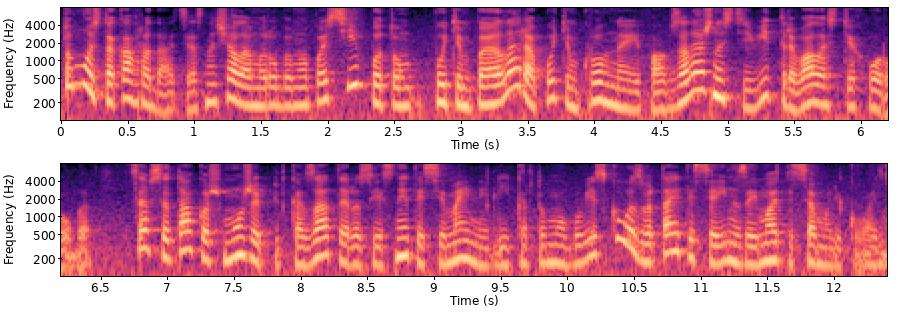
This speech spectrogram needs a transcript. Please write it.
Тому ось така градація. Спочатку ми робимо посів, потім, потім ПЛР, а потім кровний ІФА, в залежності від тривалості хвороби. Це все також може підказати, роз'яснити сімейний лікар. Тому обов'язково звертайтеся і не займайтеся самолікуванням.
